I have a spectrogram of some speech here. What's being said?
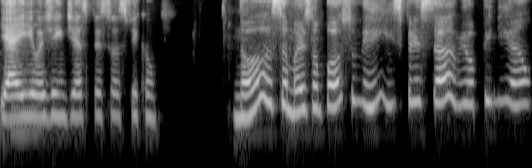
E aí Uhum. hoje em dia as pessoas ficam, nossa, mas não posso nem expressar a minha opinião.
